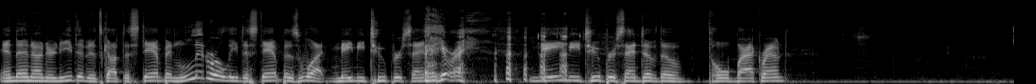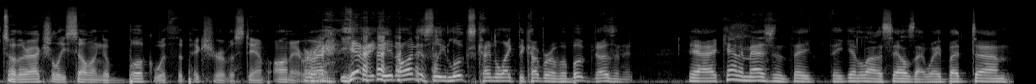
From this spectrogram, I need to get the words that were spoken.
and then underneath it, it's got the stamp. And literally, the stamp is what? Maybe 2%? You're right. maybe 2% of the whole background? So they're actually selling a book with the picture of a stamp on it, right? Right. Yeah, it honestly looks kind of like the cover of a book, doesn't it? Yeah, I can't imagine that they, they get a lot of sales that way. But um,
